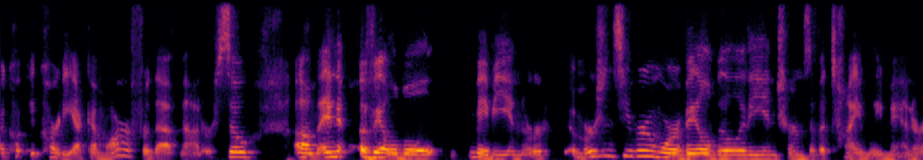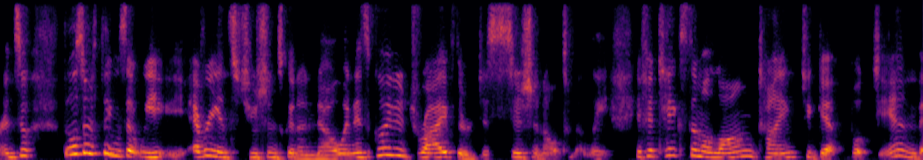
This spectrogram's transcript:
a, a cardiac MR for that matter. So, um, and available maybe in their emergency room or availability in terms of a timely manner. And so those are things that we every institution is going to know and it's going to drive their decision ultimately. If it takes them a long time to get booked in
